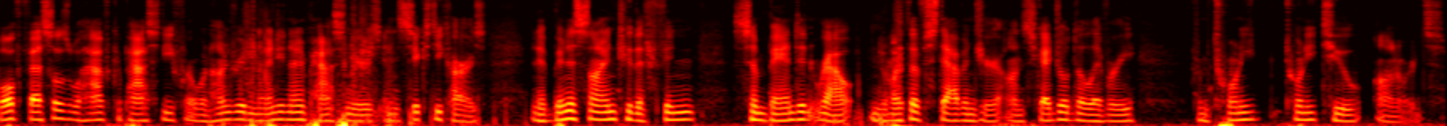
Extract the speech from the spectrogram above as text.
Both vessels will have capacity for 199 passengers and 60 cars and have been assigned to the Finn Sambandant route north of Stavanger on scheduled delivery from 2022 onwards.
